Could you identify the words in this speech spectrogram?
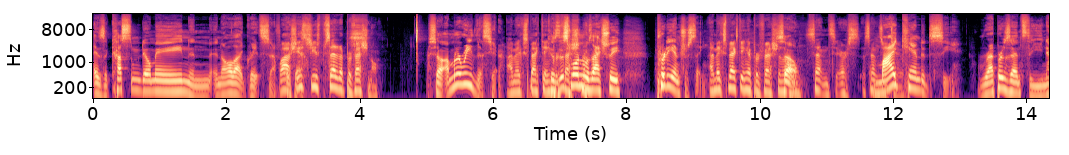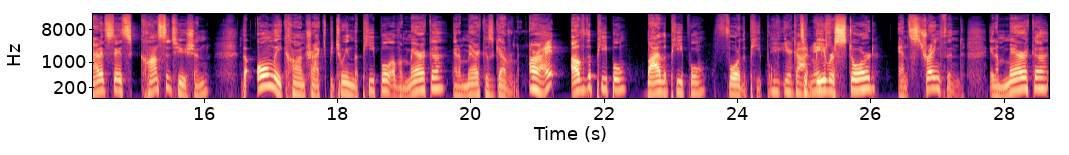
as a custom domain and and all that great stuff. Wow, Okay. she's she's set it up professional. so I'm gonna read this here I'm expecting because this one was actually pretty interesting. I'm expecting a professional So, sentence or sentence. My or candidacy represents the United States Constitution, the only contract between the people of America and America's government, All right, of the people, by the people, for the people, You- got to me. be restored and strengthened in America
